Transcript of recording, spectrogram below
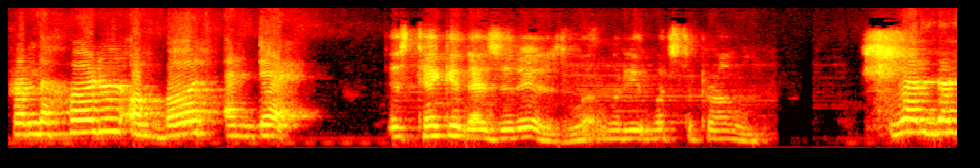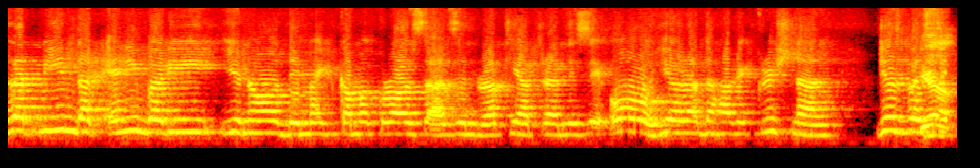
from the hurdle of birth and death. Just take it as it is. What, what do you, what's the problem? Well, does that mean that anybody, you know, they might come across us in Rath Yatra and they say, oh, here are the Hare Krishna, just by Yeah,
